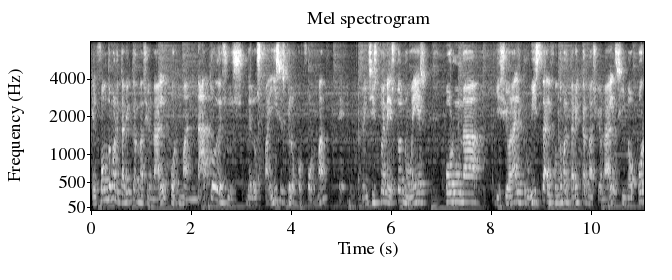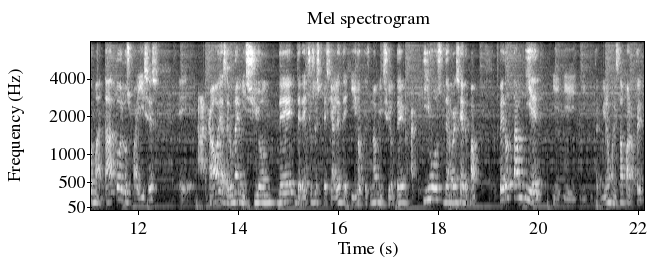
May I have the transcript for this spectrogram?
el Fondo Monetario Internacional, por mandato de, sus, de los países que lo conforman, yo insisto en esto, no es por una visión altruista del Fondo Monetario Internacional, sino por mandato de los países. Eh, acaba de hacer una emisión de derechos especiales de giro, que es una emisión de activos de reserva, pero también, y, y, termino con esta parte,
